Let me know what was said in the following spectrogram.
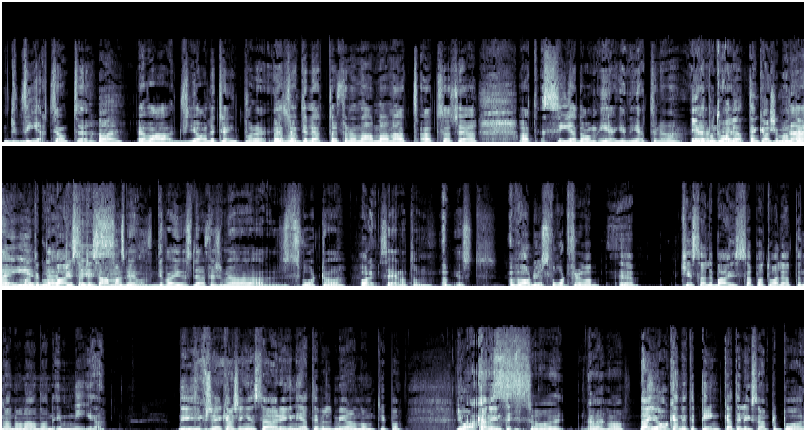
det vet jag inte. Nej. Jag, var, jag har aldrig tänkt på det. Jag Alltså. tror att det är lättare för någon annan att, att, så att, säga, att se de egenheterna. Inte på toaletten än- kanske, man inte- nej, man inte går och bajsar tillsammans Och med det, någon. det var just därför som jag har svårt att Har- säga något om just... Har du svårt för att eh, kissa eller bajsa på toaletten när någon annan är med? Det är i och för sig kanske ingen säregenhet, det är väl mer än någon typ av... Jag kan inte... Så, nej, ja. Nej, jag kan inte pinka till exempel på eh,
